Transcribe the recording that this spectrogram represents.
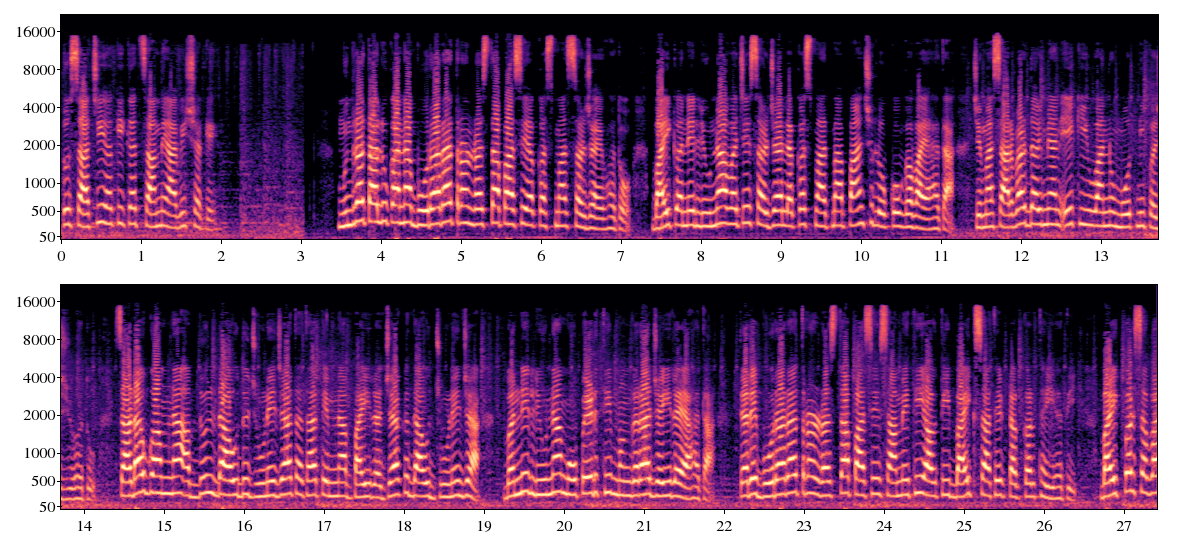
તો સાચી હકીકત સામે આવી શકે. મુન્દ્રા તાલુકાના ભોરારા ત્રણ રસ્તા પાસે અકસ્માત સર્જાયો હતો. બાઇક અને લ્યુના વચ્ચે સર્જાયેલ અકસ્માતમાં પાંચ લોકો ગવાયા હતા, જેમાં સારવાર દરમિયાન એક યુવાનનું મોત નીપજ્યું હતું. સાડાવ ગામના અબ્દુલ દાઉદ જુણેજા તથા તેમના ભાઈ રજાક દાઉદ જુણેજા બંને લ્યુના મોપેડથી મંગરા જઈ રહ્યા હતા. ત્યારે ભોરારા ત્રણ રસ્તા પાસે સામેથી આવતી બાઇક સાથે ટક્કર થઈ હતી. બાઇક પર સવાર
